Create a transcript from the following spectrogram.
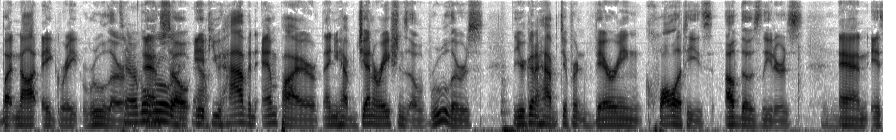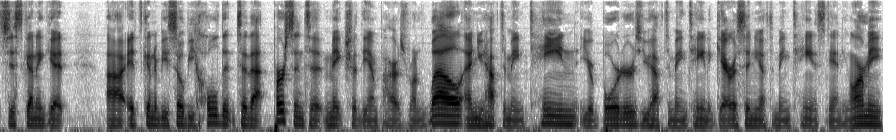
but not a great ruler Terrible and ruler, so yeah. if you have an empire and you have generations of rulers you're going to have different varying qualities of those leaders Mm-hmm. and it's just going to get uh, it's going to be so beholden to that person to make sure the empires run well and you have to maintain your borders you have to maintain a garrison you have to maintain a standing army.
